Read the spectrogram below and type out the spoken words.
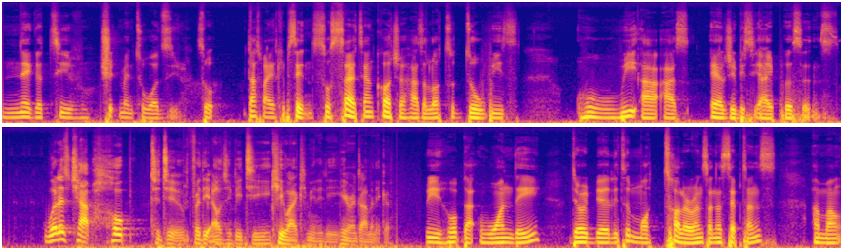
negative treatment towards you. So that's why I keep saying society and culture has a lot to do with who we are as LGBTI persons. What does CHAP hope to do for the LGBTQI community here in Dominica? We hope that one day there will be a little more tolerance and acceptance among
